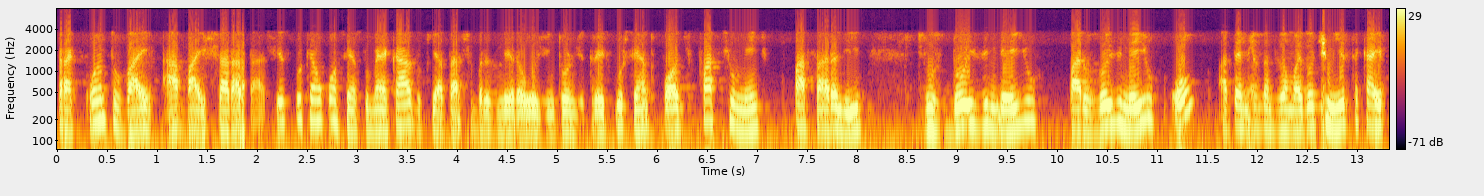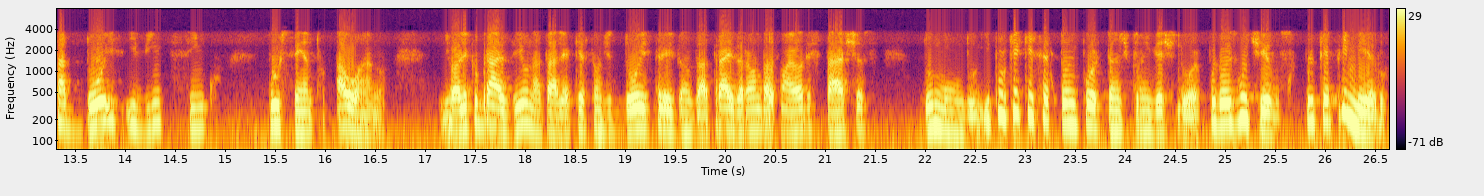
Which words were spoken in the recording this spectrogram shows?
para quanto vai abaixar a taxa. Isso porque é um consenso do mercado que a taxa brasileira hoje em torno de 3% pode facilmente passar ali dos 2,5% para os 2,5% ou até mesmo na visão mais otimista cair para 2,25% ao ano. E olha que o Brasil, Natália, a questão de dois, três anos atrás, era uma das maiores taxas do mundo. E por que, que isso é tão importante para o investidor? Por dois motivos. Porque, primeiro,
